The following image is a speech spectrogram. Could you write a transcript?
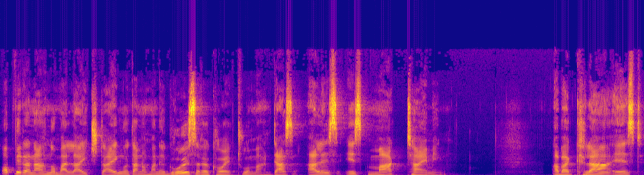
Ob wir danach nochmal leicht steigen und dann nochmal eine größere Korrektur machen, das alles ist Markttiming. Aber klar ist,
